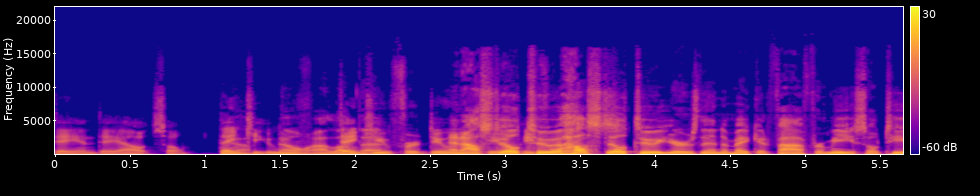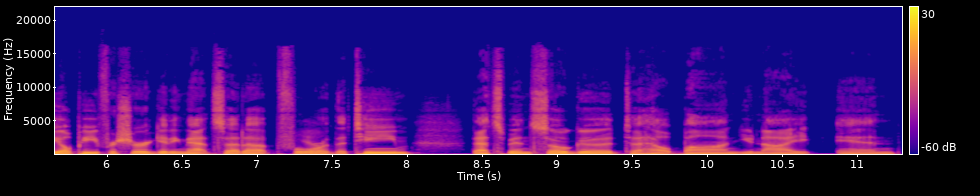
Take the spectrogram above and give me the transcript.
day in, day out. So thank Yeah. you. No, I love Thank that. you for doing and I'll still TLP two. I'll us. still two yours then to make it five for me. So TLP for sure, getting that set up for Yeah. the team. That's been so good to help bond, unite, and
